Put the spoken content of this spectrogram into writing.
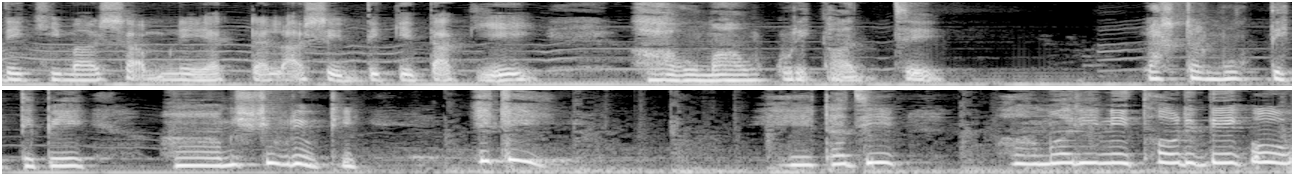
দেখি মা সামনে একটা লাশের দিকে তাকিয়ে হাউ মাউ করে কাঁদছে। লাশটার মুখ দেখতে পেয়ে হ্যাঁ আমি শিউরে উঠি। এ কি? এটা যে আমারই নিথর দেহ।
